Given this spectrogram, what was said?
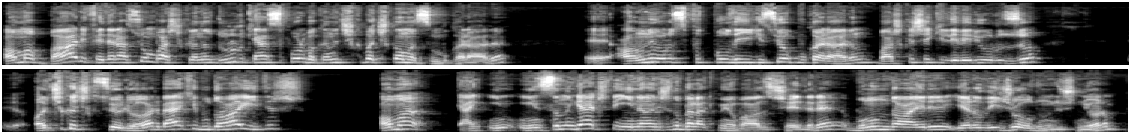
ama bari federasyon başkanı dururken spor bakanı çıkıp açıklamasın bu kararı. E, anlıyoruz futbolla ilgisi yok bu kararın. Başka şekilde veriyoruzu e, açık açık söylüyorlar. Belki bu daha iyidir. Ama yani in, insanın gerçekten inancını bırakmıyor bazı şeylere. Bunun da ayrı yaralayıcı olduğunu düşünüyorum.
